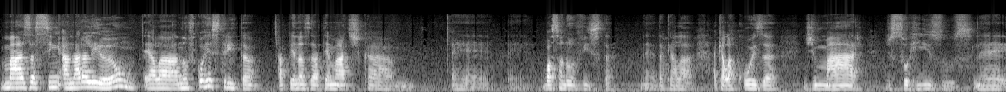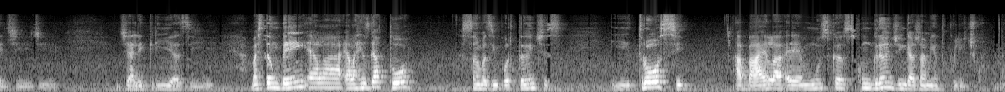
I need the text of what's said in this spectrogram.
Mas, assim, a Nara Leão, ela não ficou restrita apenas à temática é, é, bossa novista, né? Daquela aquela coisa de mar, de sorrisos, né? De, de, de alegrias e... Mas também ela, ela resgatou sambas importantes e trouxe à baila é, músicas com grande engajamento político. Né?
